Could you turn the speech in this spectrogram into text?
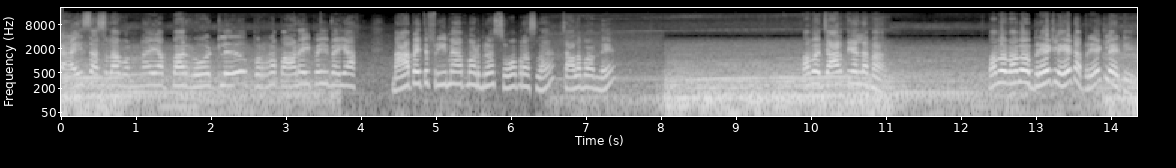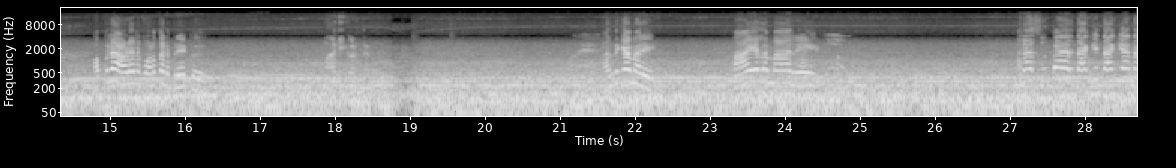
గైస్ అసలు ఉన్నాయబ్బా రోడ్లు బుర్ర పాడైపోయి భయ్యా. మ్యాప్ అయితే free map mode bro super అసలు. చాలా బాగుంది. బాబు జాగ్రత్తగా వెళ్ళమ్మా. బాబు బాబు బ్రేక్లు ఏటా? బ్రేక్లు ఏంటి? అప్పులే ఆవిడైనా కొడతాడు బ్రేక్ మారీ కొడతాడు. అందుకే మరి మాయల మారి. అన్నా super. Thank you thank you అన్న.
